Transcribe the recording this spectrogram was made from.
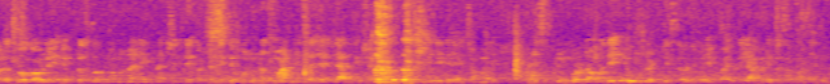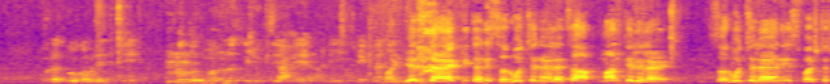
भरत गोगावले हे म्हणून आणि एकनाथ शिंदे गटनेते म्हणूनच मान्यता जी आहे ती अध्यक्षांना दिलेली आहे याच्यामध्ये. आणि सुप्रीम कोर्टामध्ये हे उलट दिसलं होतं. हे पाहिजे याकडे कसं? भरत गोगावलेंची म्हणूनच नियुक्ती आहे आणि एकनाथ म्हणजेच काय की त्यांनी सर्वोच्च न्यायालयाचा अपमान केलेला आहे. सर्वोच्च न्यायालयाने स्पष्ट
